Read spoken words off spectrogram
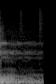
Mm-hmm.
